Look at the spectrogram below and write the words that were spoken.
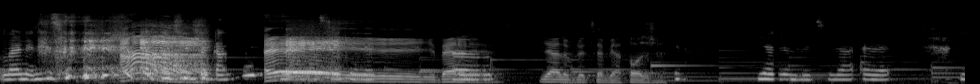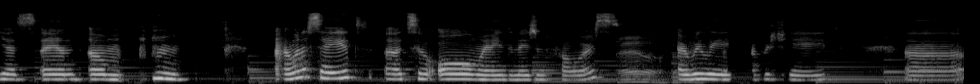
learned it. ah. hey, there it is. Я люблю тебя тоже. Я люблю тебя. Yes, and um. I want to say it uh, to all my Indonesian followers. Yeah, I really appreciate uh,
